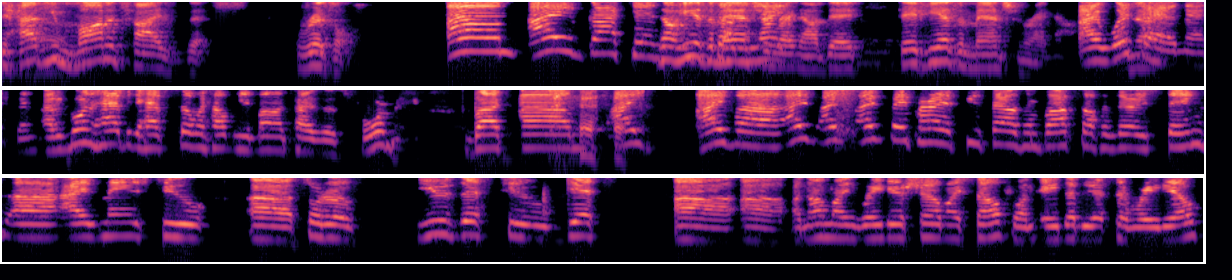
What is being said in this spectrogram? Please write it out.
Have you monetized this, Rizzle? Um, I've gotten. No, he has a mansion right now, Dave. Dave, he has a mansion right now. I wish Yeah. I had a mansion. I'd be more than happy to have someone help me monetize this for me. But um, I, I've, uh, I've, I've, I've made probably a few thousand bucks off of various things. Uh, I've managed to uh, sort of use this to get uh, uh, an online radio show myself on AWSM Radio,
